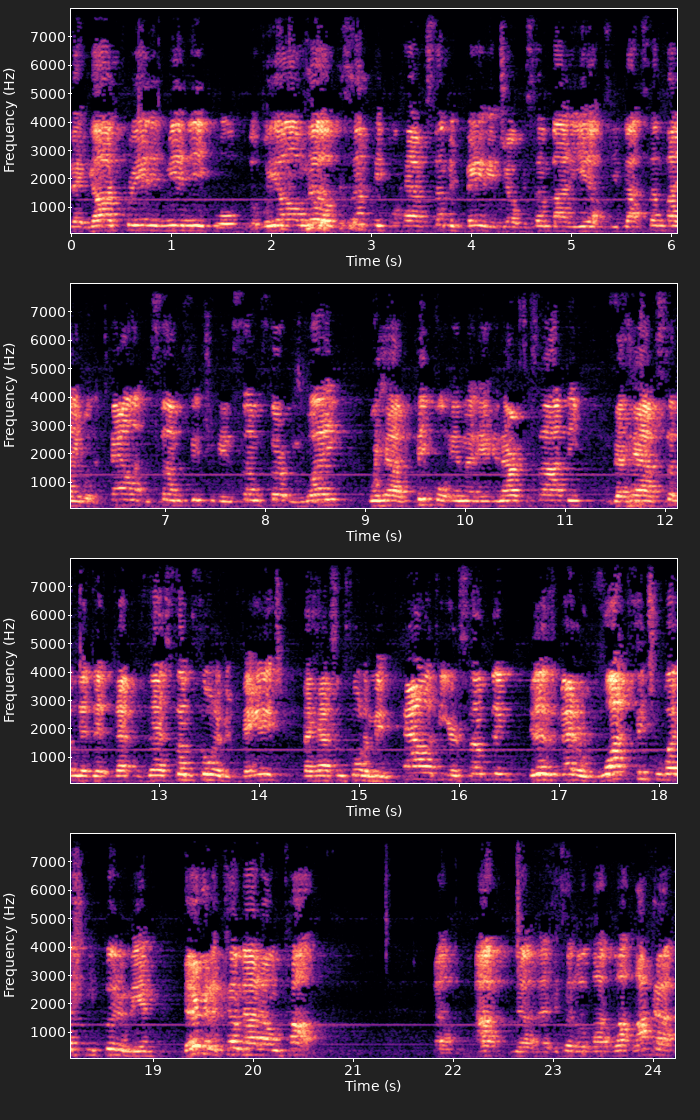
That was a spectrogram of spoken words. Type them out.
that God created men equal, but we all know that some people have some advantage over somebody else. You've got somebody with a talent in some situ- in some certain way. We have people in the, in our society that have something that, that, that possess some sort of advantage. They have some sort of mentality or something. It doesn't matter what situation you put them in; they're going to come out on top. Uh, I, uh, like, I,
